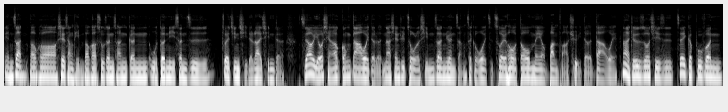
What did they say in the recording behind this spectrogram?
连战，包括谢长廷，包括苏贞昌跟吴敦义，甚至。最近期的赖清德，只要有想要攻大位的人，那先去做了行政院长这个位置，最后都没有办法取得大位。那也就是说，其实这个部分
